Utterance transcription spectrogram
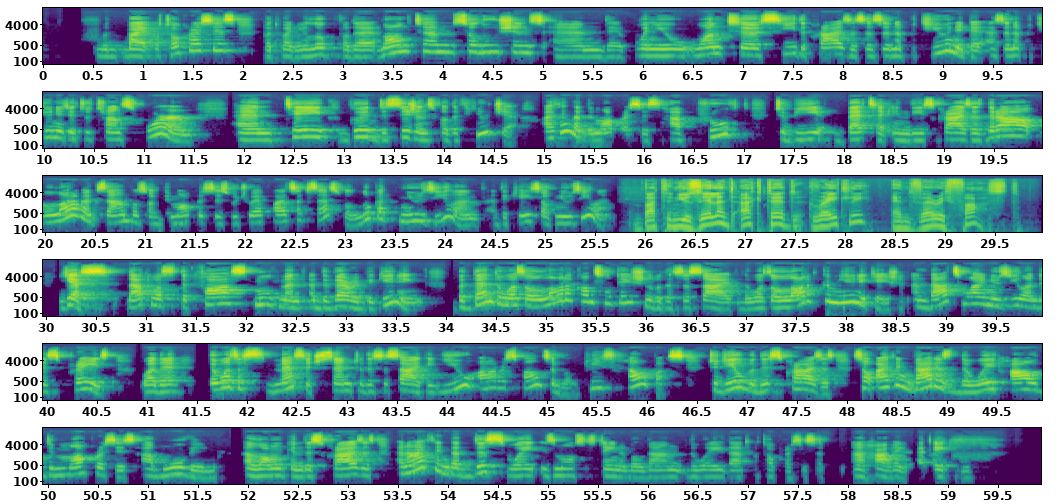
by autocracies, but when you look for the long term solutions and when you want to see the crisis as an opportunity, as an opportunity to transform and take good decisions for the future, I think that democracies have proved to be better in these crises. There are a lot of examples of democracies which were quite successful. Look at New Zealand, at the case of New Zealand. But New Zealand acted greatly and very fast. Yes, that was the fast movement at the very beginning. But then there was a lot of consultation with the society, there was a lot of communication. And that's why New Zealand is praised, whether there was a message sent to the society you are responsible please help us to deal with this crisis so i think that is the way how democracies are moving along in this crisis and i think that this way is more sustainable than the way that autocracies are having are taking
